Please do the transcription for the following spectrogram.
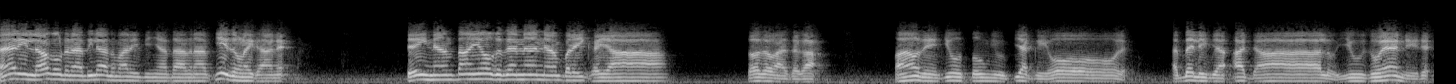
အဲဒီလောကုတ္တရာသီလသမာဓိပညာသာသနာပြည့်စုံလိုက်တာနဲ့ဒိဋ္ဌံတန်ယောကဇနနံပရိခယာသောသောကစကားတန်ယောစဉ်ကျိုး၃မျိုးပြတ်ကြောတဲ့အသက်လေးပြအတ္တာလို့ယူဆွဲနေတဲ့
